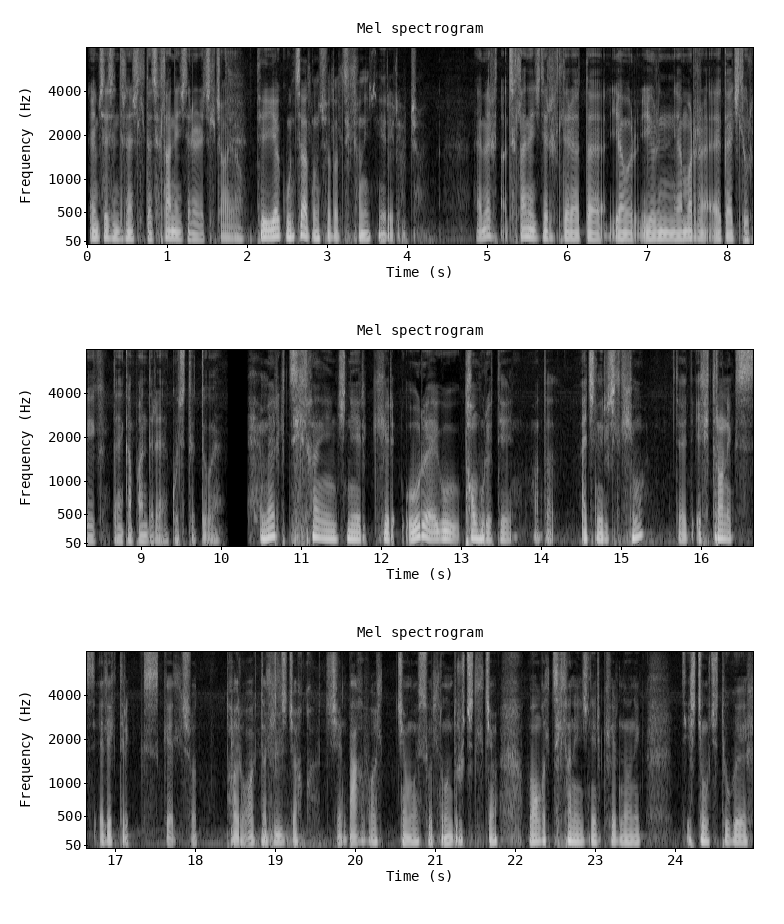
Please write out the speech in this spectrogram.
MCS International-тай цэглэхааны инженерээр ажиллаж байгаа юу? Тэг яг үндсэн албанч бол цэглэхааны инженерээр явж байгаа. Америк цэглэхааны инженер гэхлээр одоо ямар ер нь ямар ажил үргийг одоо компани дээр гүйцэтгэдэг вэ? Америк цэглэхааны инженер гэхээр өөрөө айгүй том хүрээтэй одоо ажил мэргэжил гэх юм уу? Тэгээд electronics, electrics гэж шууд хоёр хуваагдаад хэлчихэж байгаа байхгүй. Жишээ нь бага вольт ч юм уу эсвэл өндөр хүчтэй ч юм. Монгол цэглэхааны инженер гэхээр нөө нэг эрчим хүч түгээх,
